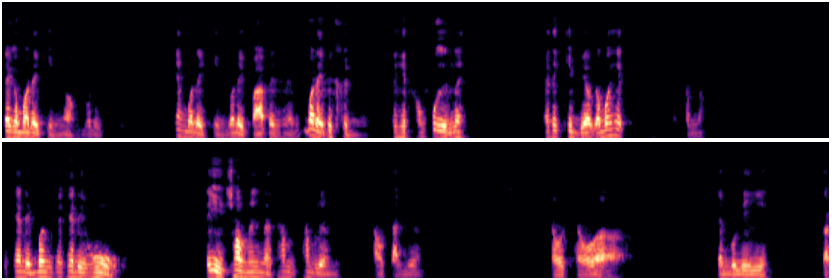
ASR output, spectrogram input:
แต่ก็บ่ได้ทิ้งน้องบ่ได้ทิ้งยังบ่ได้ทิ้งบ่ได้ปาไปทางไหนบ่ได้ไปขึ้นไปเฮ็ดของผู้อื่นเลยแม้แต่คลิปเดียวก็บ่เฮ็ดนะครับเนาะแค่ได้เบิ่งก็แค่ได้รู้แต่อีกช่องหนึ่งน่ะทำทำเรื่องข่าวการเมืองแถวแถวเอ่อจันบุรีสระ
